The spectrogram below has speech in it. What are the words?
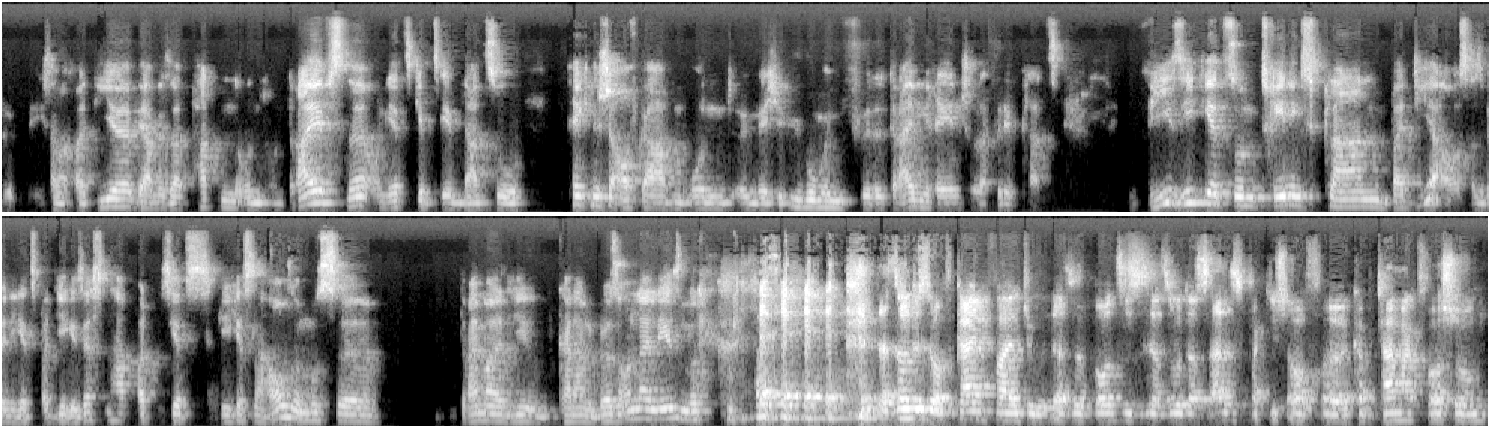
ich sag mal, bei dir, wir haben gesagt Patten und, und Drives ne? und jetzt gibt es eben dazu technische Aufgaben und irgendwelche Übungen für die Driving Range oder für den Platz. Wie sieht jetzt so ein Trainingsplan bei dir aus? Also wenn ich jetzt bei dir gesessen habe, was ist jetzt, gehe ich jetzt nach Hause und muss äh, dreimal die, keine Ahnung, Börse online lesen? das solltest du auf keinen Fall tun. Also bei uns ist es ja so, dass alles praktisch auf äh, Kapitalmarktforschung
